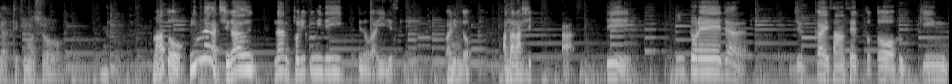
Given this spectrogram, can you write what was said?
やっていきましょまあ、あと、みんなが違うなん取り組みでいいっていうのがいいですね。割と。新しいか、し、筋トレじゃあ、10回3セットと腹筋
